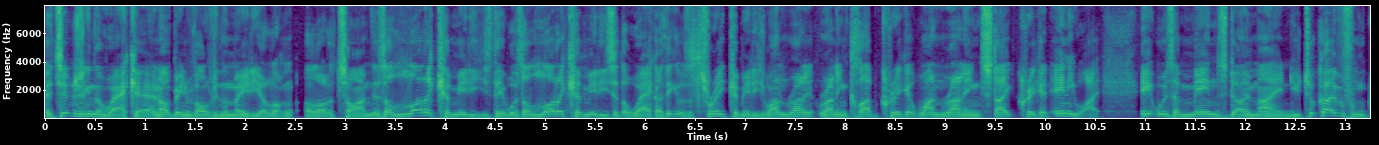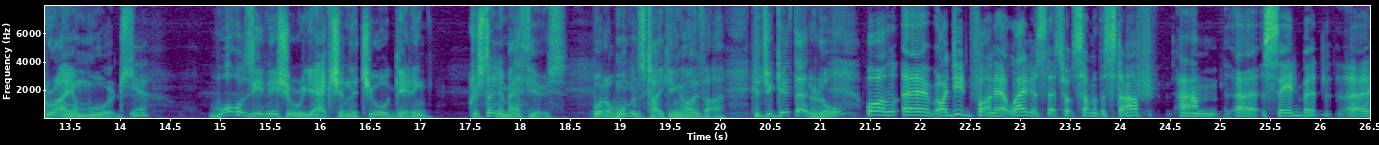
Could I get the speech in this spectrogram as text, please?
It's interesting, the WACA, and I've been involved in the media a, long, a lot of time. There's a lot of committees. There was a lot of committees at the WACA. I think it was three committees one running, running club cricket, one running state cricket. Anyway, it was a men's domain. You took over from Graham Woods. Yeah. What was the initial reaction that you were getting? Christina Matthews what a woman's taking over. Did you get that at all? Well, uh, I did find out later. So that's what some of the staff um, uh, said, but uh,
